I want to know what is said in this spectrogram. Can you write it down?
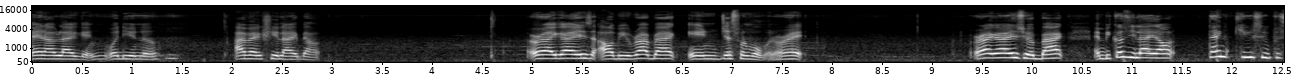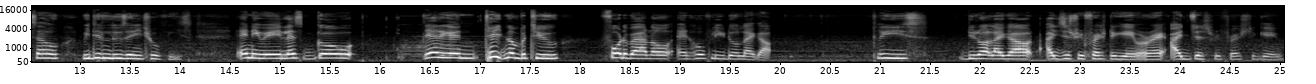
and I'm lagging. What do you know? I've actually lagged out. Alright guys, I'll be right back in just one moment, alright? Alright guys, we're back. And because you lagged out, thank you Supercell. We didn't lose any trophies. Anyway, let's go there again, take number two for the battle and hopefully you don't lag out. Please do not lag out. I just refreshed the game, alright? I just refreshed the game.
